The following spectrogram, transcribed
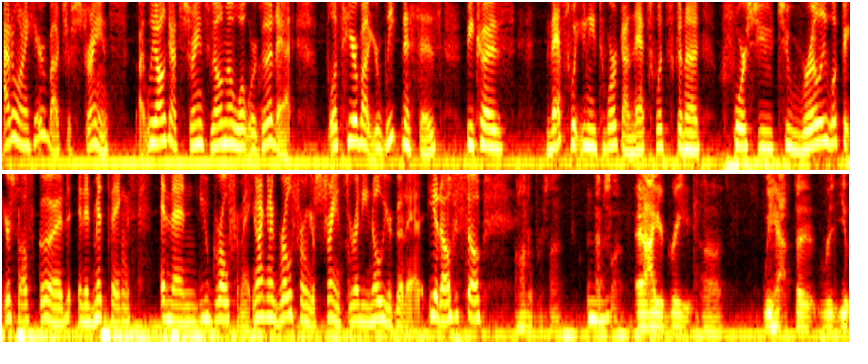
I don't want to hear about your strengths. We all got strengths. We all know what we're good at. Let's hear about your weaknesses because that's what you need to work on. That's what's going to force you to really look at yourself good and admit things and then you grow from it. You're not going to grow from your strengths. You already know you're good at it, you know? So 100%. percent Excellent. And I agree. Uh, we have to re-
